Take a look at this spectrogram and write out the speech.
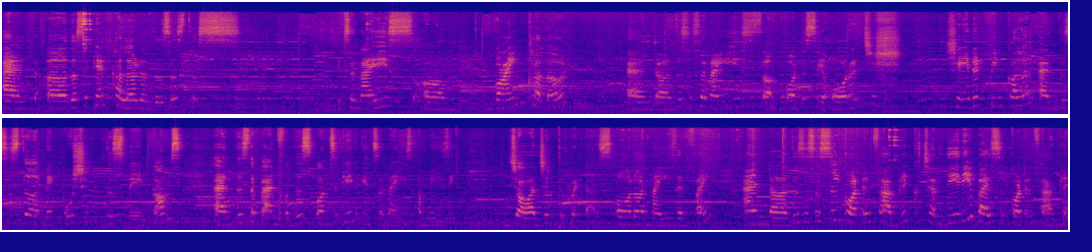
and uh, the second color in this is this. It's a nice um, wine color. And uh, this is a nice uh, what to say orangish shaded pink color. And this is the neck portion. This way it comes. And this is the pan for this. Once again it's a nice amazing georgette dupattas. All are nice and fine. And uh, this is a silk cotton fabric. Chanderi by silk cotton fabric.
